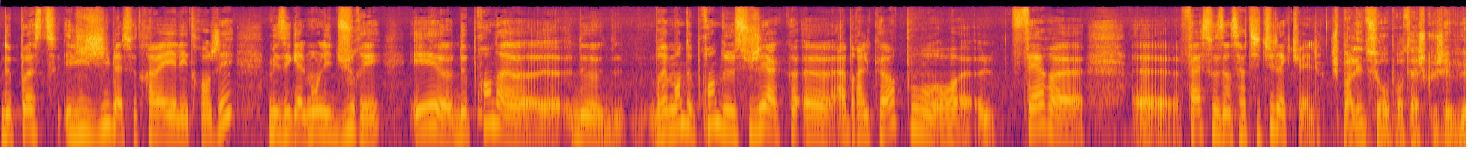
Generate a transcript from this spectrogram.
de postes éligibles à ce travail à l'étranger, mais également les durées et euh, de prendre euh, de, vraiment de prendre le sujet à, euh, à bras le corps pour faire face aux incertitudes actuelles. Je parlais de ce reportage que j'ai vu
